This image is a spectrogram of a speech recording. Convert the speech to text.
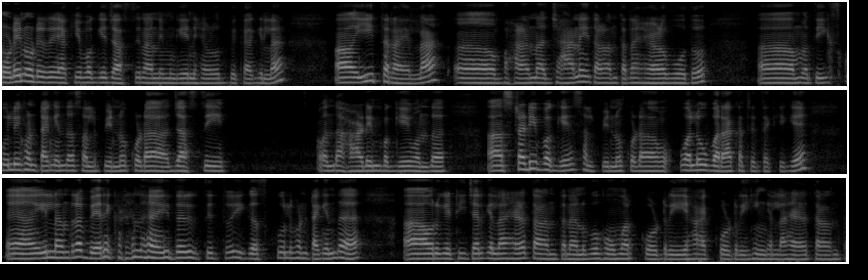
ನೋಡೇ ನೋಡಿರಿ ಆಕೆ ಬಗ್ಗೆ ಜಾಸ್ತಿ ನಾನು ನಿಮಗೇನು ಹೇಳೋದು ಬೇಕಾಗಿಲ್ಲ. ಈ ಥರ ಎಲ್ಲ ಬಹಳ ಜಾಣ ಇದ್ದಾಳೆ ಅಂತಲೇ ಹೇಳ್ಬೋದು. ಮತ್ತು ಈಗ ಸ್ಕೂಲಿಗೆ ಹೊಂಟಾಗಿಂದ ಸ್ವಲ್ಪ ಇನ್ನೂ ಕೂಡ ಜಾಸ್ತಿ ಒಂದು ಹಾಡಿನ ಬಗ್ಗೆ, ಒಂದು ಸ್ಟಡಿ ಬಗ್ಗೆ ಸ್ವಲ್ಪ ಇನ್ನೂ ಕೂಡ ಒಲವು ಬರಾಕತ್ತೈತೆ ಆಕಿಗೆ. ಇಲ್ಲಾಂದ್ರೆ ಬೇರೆ ಕಡೆನ ಇರ್ತಿತ್ತು. ಈಗ ಸ್ಕೂಲ್ ಹೊಂಟಾಗಿಂದ ಅವ್ರಿಗೆ ಟೀಚರ್ಗೆಲ್ಲ ಹೇಳ್ತಾಳಂತ ನನಗೂ, ಹೋಮ್ವರ್ಕ್ ಕೊಡ್ರಿ, ಹಾಕಿ ಕೊಡ್ರಿ, ಹೀಗೆಲ್ಲ ಹೇಳ್ತಾಳಂತ.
